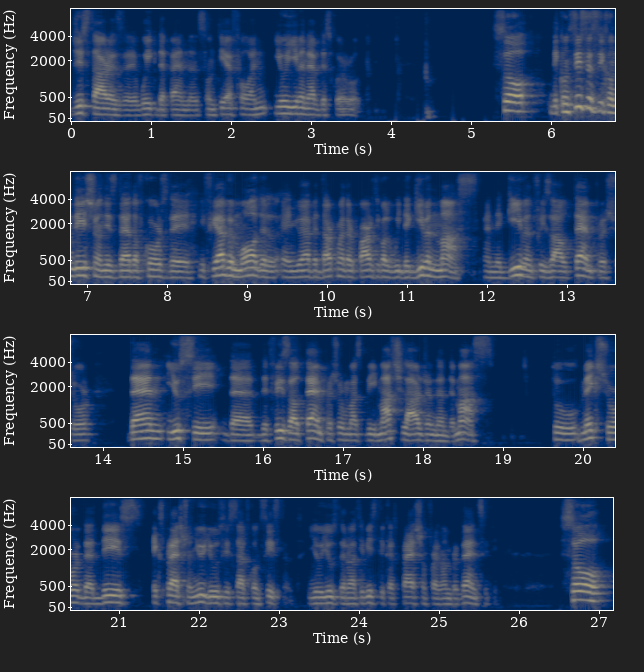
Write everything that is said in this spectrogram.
G star is a weak dependence on TFO and you even have the square root. So the consistency condition is that, of course, the, if you have a model and you have a dark matter particle with a given mass and a given freeze out temperature, then you see that the freeze out temperature must be much larger than the mass to make sure that this expression you use is self-consistent. You use the relativistic expression for number density. So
